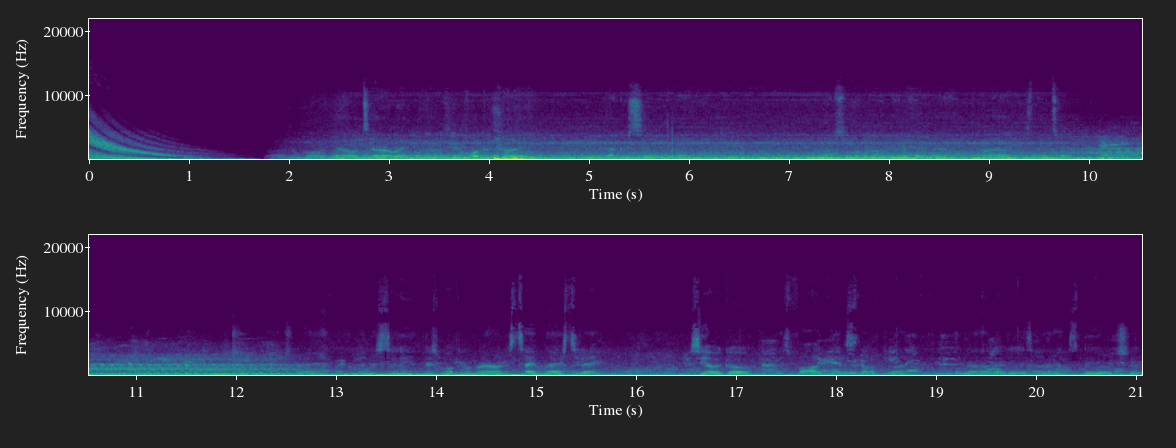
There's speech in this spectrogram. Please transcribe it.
I'm going downtown. I'm in the city, just walking around. It's type nice today. See how it go. It's foggy and stuff, but you know how that is, man. It's New York shit.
